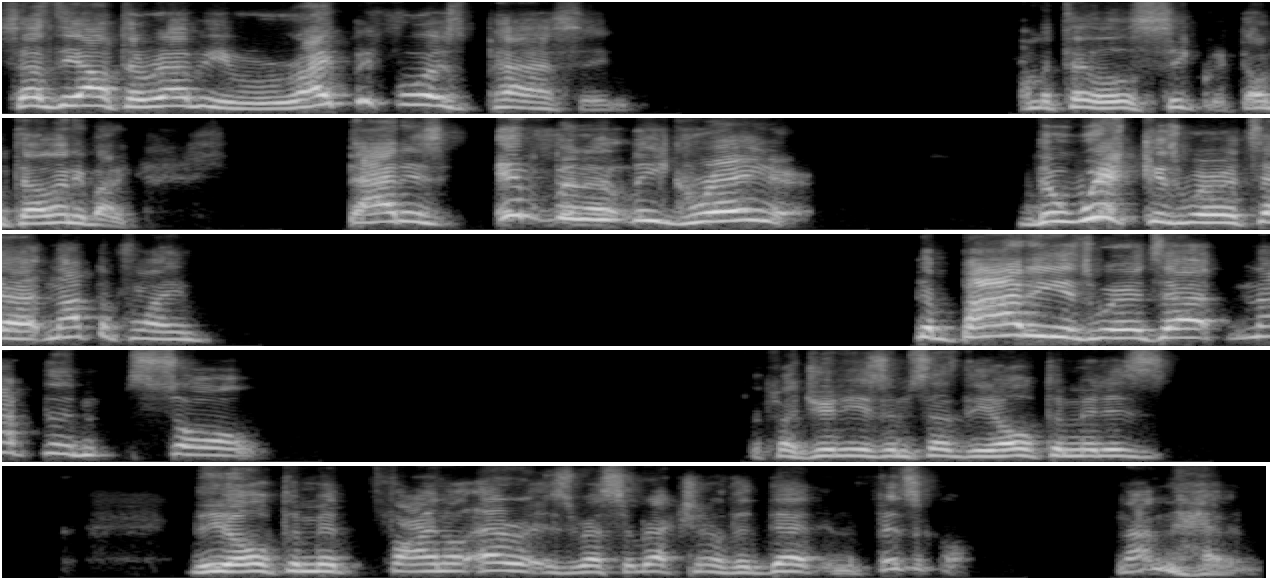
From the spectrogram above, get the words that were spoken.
Says the Alter Rebbe right before his passing. I'm to tell you a little secret. Don't tell anybody. That is infinitely greater the wick is where it's at, not the flame. The body is where it's at, not the soul. That's why Judaism says the ultimate is the ultimate final era is resurrection of the dead in the physical, not in heaven.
